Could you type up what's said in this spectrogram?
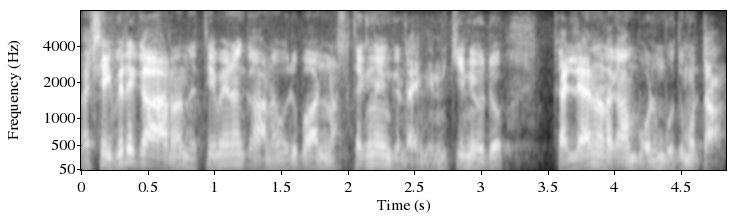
പക്ഷേ ഇവർ കാരണം നിത്യമേനം കാരണം ഒരുപാട് നഷ്ടങ്ങൾ എനിക്കുണ്ടായി എനിക്കിനി ഒരു കല്യാണം നടക്കാൻ പോലും ബുദ്ധിമുട്ടാണ്.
